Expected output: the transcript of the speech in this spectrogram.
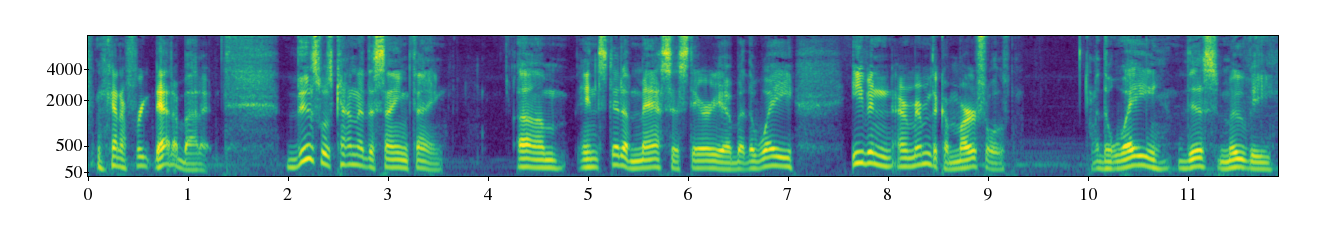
kind of freaked out about it. This was kind of the same thing. Um, instead of mass hysteria, but the way, even I remember the commercials, the way this movie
